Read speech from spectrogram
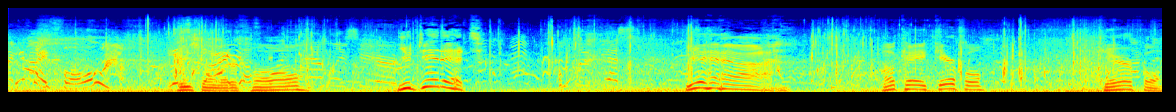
If I fall, Please don't let her fall. You did it! Yeah! Okay, careful. Careful.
